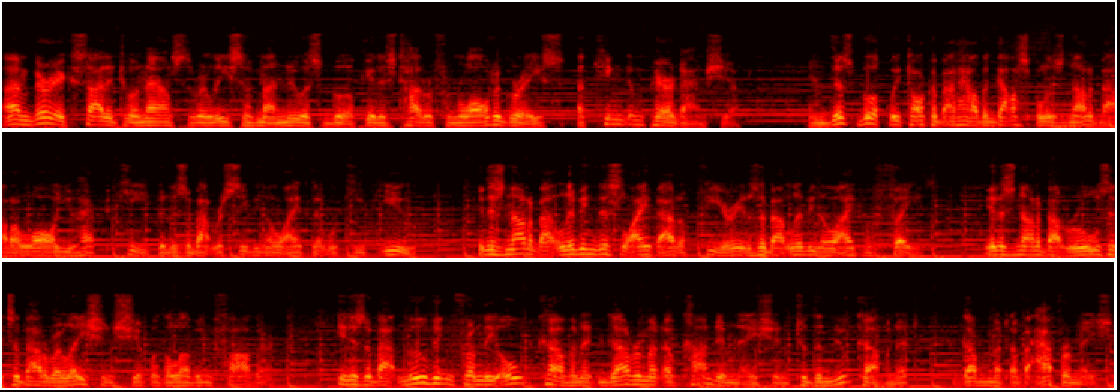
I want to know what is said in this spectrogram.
I'm very excited to announce the release of my newest book. It is titled From Law to Grace A Kingdom Paradigm Shift. In this book, we talk about how the gospel is not about a law you have to keep, it is about receiving a life that will keep you. It is not about living this life out of fear, it is about living a life of faith. It is not about rules, it's about a relationship with a loving Father. It is about moving from the old covenant government of condemnation to the new covenant government of affirmation.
